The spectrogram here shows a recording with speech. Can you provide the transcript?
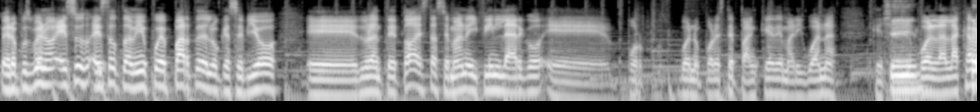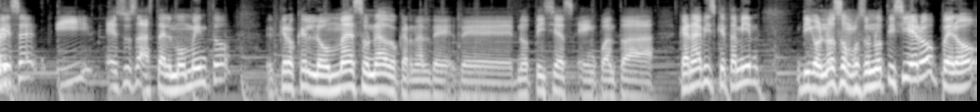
Pero pues bueno, eso, esto también fue parte de lo que se vio eh, durante toda esta semana y fin largo eh, por, pues, bueno, por este panque de marihuana que te vuela la cabeza. Y eso es hasta el momento, creo que lo más sonado, carnal, de, noticias en cuanto a cannabis, que también, digo, no somos un noticiero, pero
